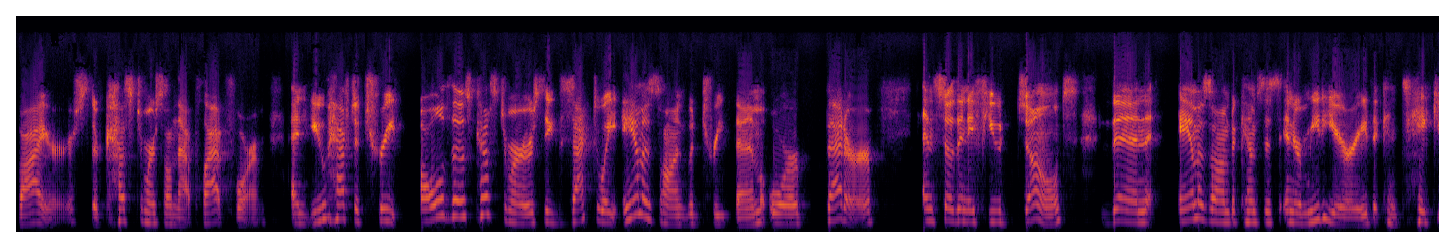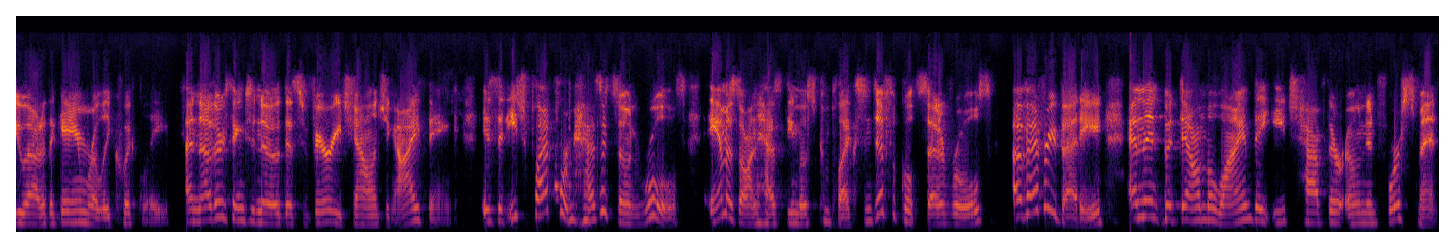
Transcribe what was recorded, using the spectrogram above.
buyers, their customers on that platform. And you have to treat all of those customers the exact way Amazon would treat them or better. And so then if you don't, then Amazon becomes this intermediary that can take you out of the game really quickly. Another thing to know that's very challenging, I think, is that each platform has its own rules. Amazon has the most complex and difficult set of rules of everybody. And then, but down the line, they each have their own enforcement.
